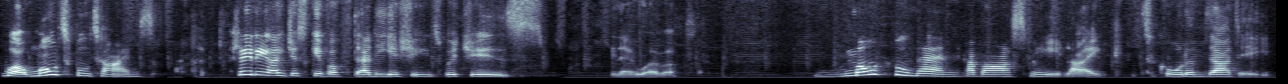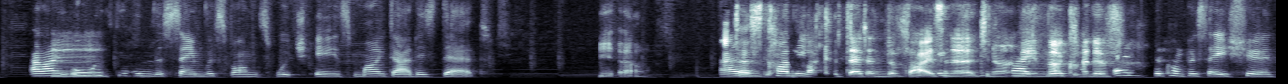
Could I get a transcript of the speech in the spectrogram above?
well, multiple times. Clearly, I just give off daddy issues, which is, you know, whatever. Multiple men have asked me like to call him daddy, and I Mm. always give them the same response, which is, "My dad is dead." yeah, And that's kind of like a dead end of that, isn't it? Do you know what I mean? That kind of the conversation.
